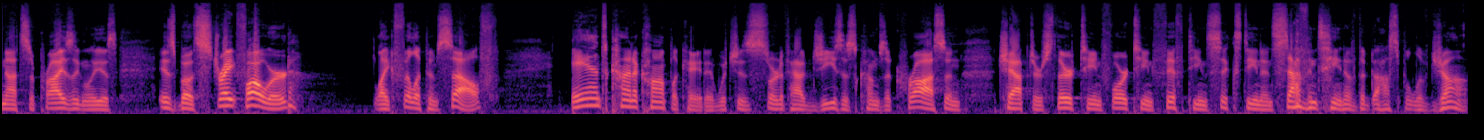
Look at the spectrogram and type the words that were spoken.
not surprisingly, is, is both straightforward, like Philip himself, and kind of complicated, which is sort of how Jesus comes across in chapters 13, 14, 15, 16, and 17 of the Gospel of John.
